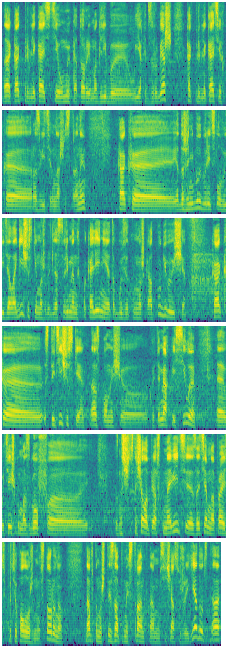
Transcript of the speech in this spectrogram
Да, как привлекать те умы, которые могли бы уехать за рубеж, как привлекать их к развитию нашей страны как, э, я даже не буду говорить слово идеологически, может быть, для современных поколений это будет немножко отпугивающе, как э, эстетически, да, с помощью какой-то мягкой силы э, утечку мозгов сначала приостановить, затем направить в противоположную сторону, да, потому что из западных стран к нам сейчас уже едут, да,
